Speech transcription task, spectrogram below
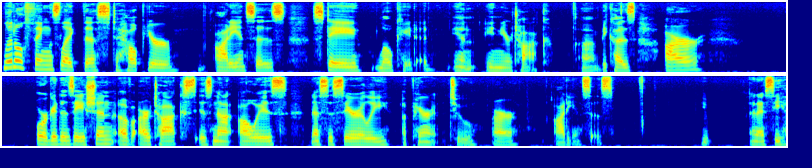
little things like this to help your audiences stay located in, in your talk. Uh, because our organization of our talks is not always necessarily apparent to our audiences. You, and I see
